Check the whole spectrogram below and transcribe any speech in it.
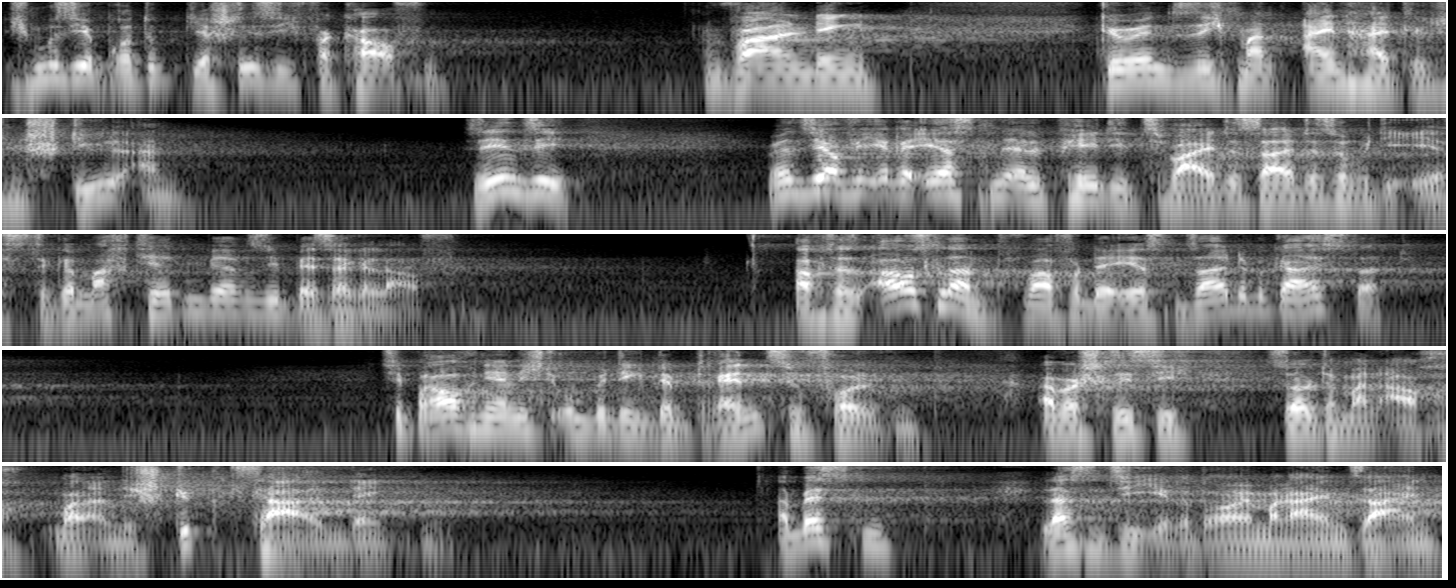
Ich muss Ihr Produkt ja schließlich verkaufen. Und vor allen Dingen gewöhnen Sie sich mal einen einheitlichen Stil an. Sehen Sie, wenn Sie auf Ihrer ersten LP die zweite Seite so wie die erste gemacht hätten, wäre sie besser gelaufen. Auch das Ausland war von der ersten Seite begeistert. Sie brauchen ja nicht unbedingt dem Trend zu folgen, aber schließlich sollte man auch mal an die Stückzahlen denken. Am besten lassen Sie Ihre Träumereien sein.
